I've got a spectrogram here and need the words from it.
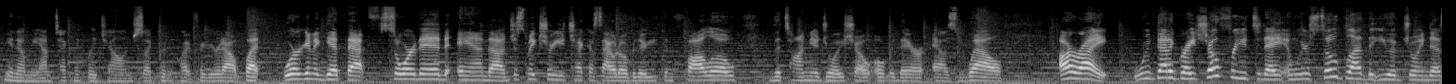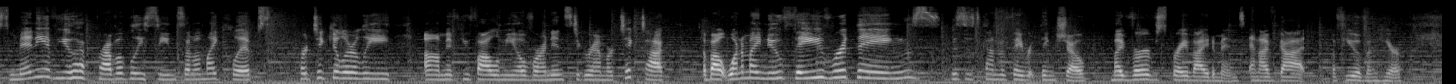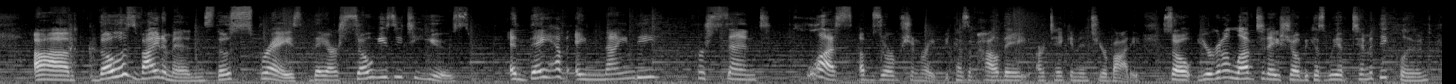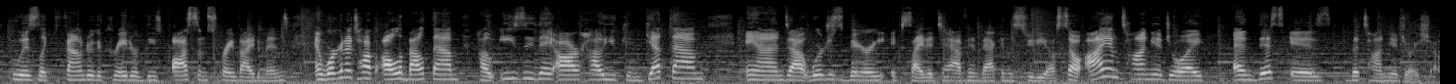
you know me, I'm technically challenged, so I couldn't quite figure it out. But we're going to get that sorted and uh, just make sure you check us out over there. You can follow the Tania Joy Show over there as well. All right, we've got a great show for you today, and we're so glad that you have joined us. Many of you have probably seen some of my clips, particularly um, if you follow me over on Instagram or TikTok, about one of my new favorite things. This is kind of a favorite thing show my Verve spray vitamins, and I've got a few of them here. Um, those vitamins, those sprays, they are so easy to use and they have a 90% plus absorption rate because of how they are taken into your body. So you're going to love today's show because we have Timothy Klund, who is like the founder, the creator of these awesome spray vitamins. And we're going to talk all about them, how easy they are, how you can get them. And uh, we're just very excited to have him back in the studio. So I am Tania Joy, and this is the Tania Joy Show.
